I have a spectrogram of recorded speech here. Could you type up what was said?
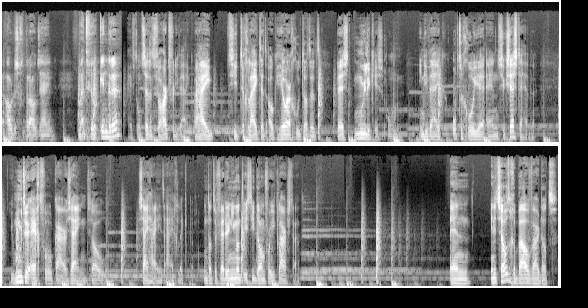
uh, ouders getrouwd zijn met veel kinderen. Hij heeft ontzettend veel hart voor die wijk, maar hij ziet tegelijkertijd ook heel erg goed dat het best moeilijk is om in die wijk op te groeien en succes te hebben. Je moet er echt voor elkaar zijn, zo zei hij het eigenlijk. Omdat er verder niemand is die dan voor je klaarstaat. En in hetzelfde gebouw waar dat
